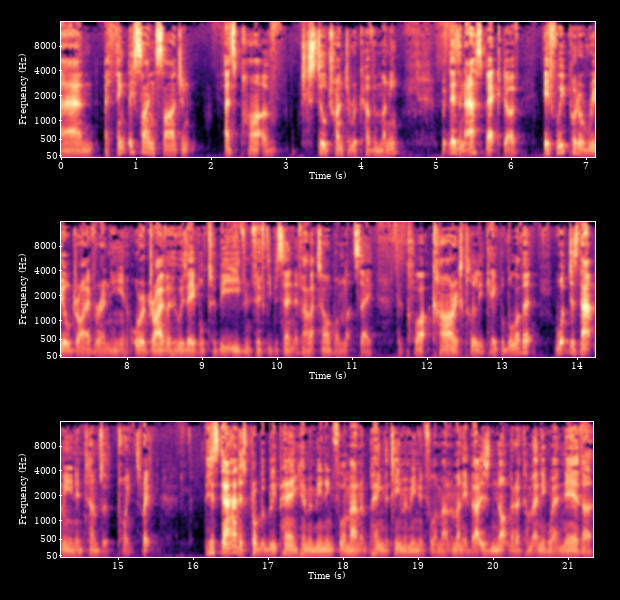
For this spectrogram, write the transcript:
and I think they signed Sargent as part of still trying to recover money, but there's an aspect of if we put a real driver in here, or a driver who is able to be even 50% of Alex Albon, let's say, the car is clearly capable of it, what does that mean in terms of points, right? His dad is probably paying him a meaningful amount, of, paying the team a meaningful amount of money, but that is not going to come anywhere near the,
